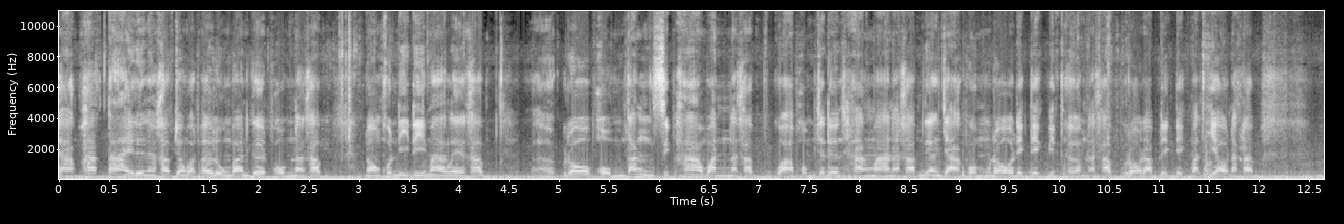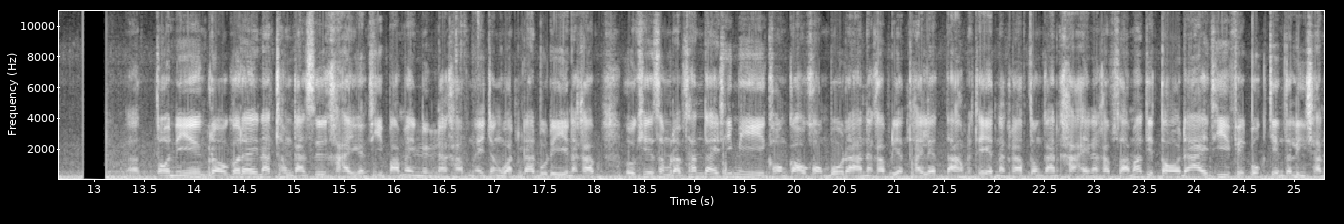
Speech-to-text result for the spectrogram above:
จากภาคใต้เลยนะครับ จังหวัดพัทลุงบ้านเกิดผมนะครับ น้องคนนี้ดีมากเลยครับรอผมตั้ง 15 วันนะครับ กว่าผมจะเดินทางมานะครับ เนื่องจากผมรอเด็กๆปิดเทอมนะครับ รอรับเด็ก ๆ มาเที่ยวนะครับ ตอนนี้เราก็ได้นัดทำการซื้อขายกันที่ปั๊มแห่งหนึ่งนะครับในจังหวัดราชบุรีนะครับโอเคสำหรับท่านใดที่มีของเก่าของโบราณนะครับเหรียญไทยและต่างประเทศนะครับต้องการขายนะครับสามารถติดต่อได้ที่ Facebook เจนตลิงชัน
